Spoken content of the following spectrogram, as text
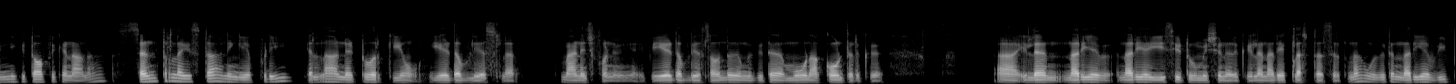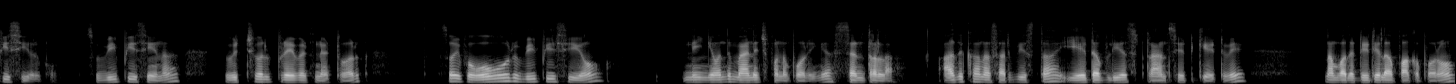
இன்றைக்கி டாபிக் என்னன்னா சென்ட்ரலைஸ்டாக நீங்கள் எப்படி எல்லா நெட்வொர்க்கையும் ஏடபிள்யூஎஸில் மேனேஜ் பண்ணுவீங்க? இப்போ ஏடபிள்யூஎஸில் வந்து உங்ககிட்ட மூணு அக்கௌண்ட் இருக்குது இல்லை நிறைய நிறைய இசி டூ மிஷின் இருக்குது இல்லை நிறைய கிளஸ்டர்ஸ் இருக்குன்னா உங்ககிட்ட நிறைய விபிசி இருக்கும். ஸோ விபிசினா விர்ச்சுவல் ப்ரைவேட் நெட்வொர்க் ஸோ இப்போ ஒவ்வொரு விபிசியும் நீங்கள் வந்து மேனேஜ் பண்ண போகிறீங்க சென்ட்ரலாக அதுக்கான சர்வீஸ் தான் ஏடபிள்யூஎஸ் டிரான்சிட் கேட்வே நம்ம அதை டீட்டெயிலாக பார்க்க போகிறோம்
